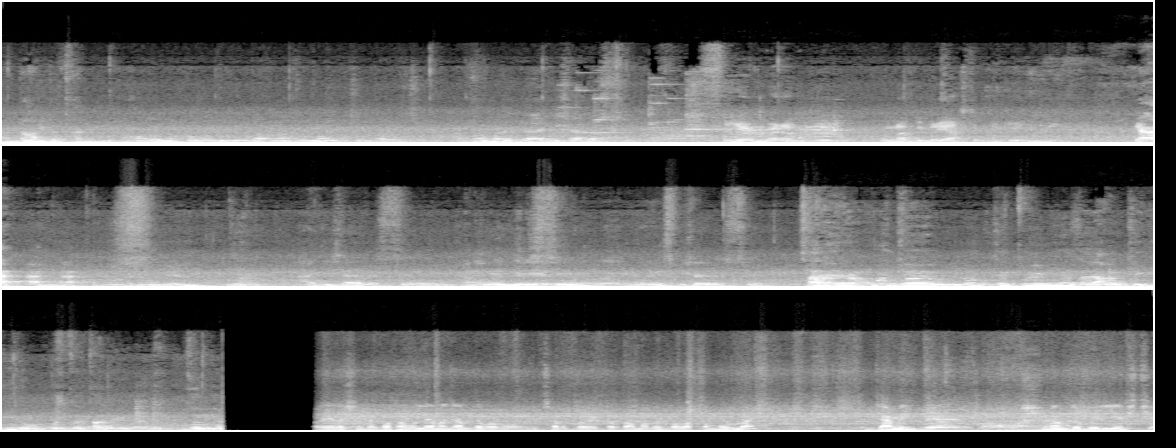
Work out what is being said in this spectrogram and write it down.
আর ডালতে থাকবি। আমাদের মুখ্যমন্ত্রী কিন্তু আপনার জন্য অনেক চিন্তা করছে। আপনার বাড়িতে আইডি সাহেব আসছে। সিএম ম্যাডাম কি ওনাদের বাড়ি আসতে নাকি আইডি সাহেব এসছে এসপি সাহেব এসছে স্যার এরকম করে লোক যে তুলে নিয়ে যায় আমি ঠিকই এরকম করতে তার জমি এদের সাথে কথা বলে আমরা জানতে পারব। এছাড়া তো এটা তো আমাদের বলা সম্ভব নয়। জামিন পেয়ে সীমান্ত পেরিয়ে এসছে।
